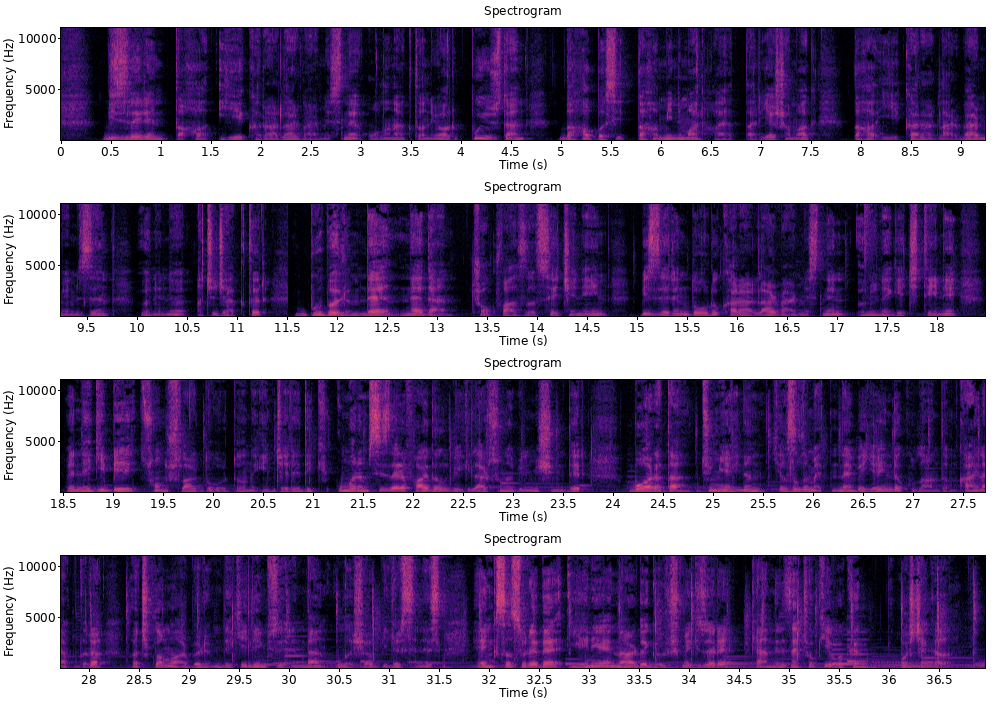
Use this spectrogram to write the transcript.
bizlerin daha iyi kararlar vermesine olanak tanıyor. Bu yüzden daha basit, daha minimal hayatlar yaşamak daha iyi kararlar vermemizin önünü açacaktır. Bu bölümde neden çok fazla seçeneğin bizlerin doğru kararlar vermesinin önüne geçtiğini ve ne gibi sonuçlar doğurduğunu inceledik. Umarım sizlere faydalı bilgiler sunabilmişimdir. Bu arada tüm yayının yazılı metnine ve yayında kullandığım kaynaklara açıklamalar bölümündeki link üzerinden ulaşabilirsiniz. En kısa sürede yeni yayınlarda görüşmek üzere. Kendinize çok iyi bakın. Hoşçakalın.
